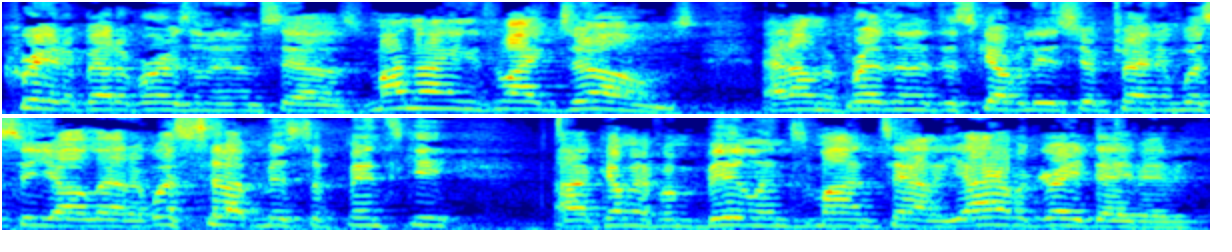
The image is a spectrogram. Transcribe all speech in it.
create a better version of themselves. My name is Mike Jones, and I'm the president of Discover Leadership Training. We'll see y'all later. What's up, Mr. Finsky? Uh, coming from Billings, Montana. Y'all have a great day, baby.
